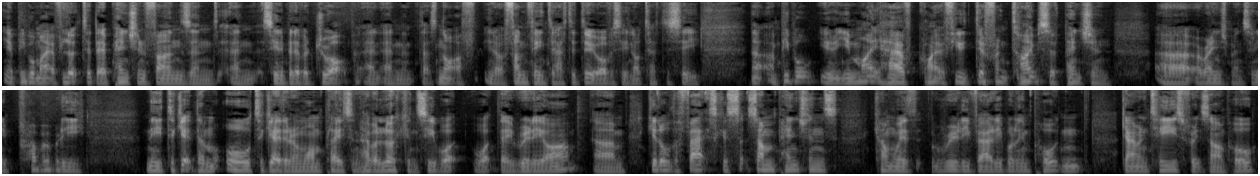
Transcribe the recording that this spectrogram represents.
you know, people might have looked at their pension funds and, and seen a bit of a drop, and, and that's not a you know a fun thing to have to do. Obviously, not to have to see. Now, and people, you know, you might have quite a few different types of pension uh, arrangements, and you probably need to get them all together in one place and have a look and see what what they really are. Um, get all the facts because some pensions come with really valuable, important guarantees, for example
